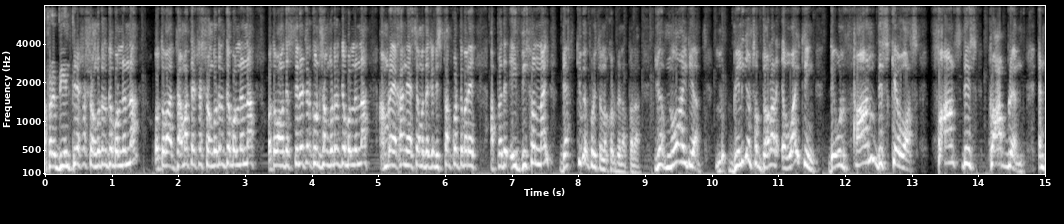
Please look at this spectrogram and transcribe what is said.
আপনারা বিএনপির একটা সংগঠনকে বললেন না? অথবা জামাতের একটা সংগঠনকে বললেন না? অথবা আমাদের সিলেটের কোন সংগঠনকে বললেন না? আমরা এখানে এসে আমাদেরকে ডিস্টার্ব করতে পারে। আপনাদের এই ভিশন নাই দেশ কীভাবে পরিচালনা করবেন আপনারা? You have no idea billions of dollar awaiting they will fund this chaos funds this problem and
